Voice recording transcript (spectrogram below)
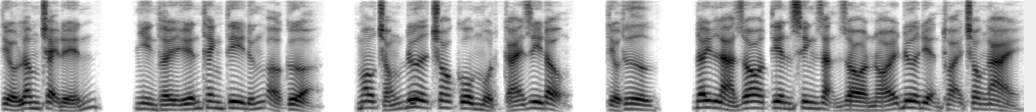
Tiểu lâm chạy đến, nhìn thấy yến thanh ti đứng ở cửa, mau chóng đưa cho cô một cái di động. Tiểu thư, đây là do tiên sinh dặn dò nói đưa điện thoại cho ngài,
